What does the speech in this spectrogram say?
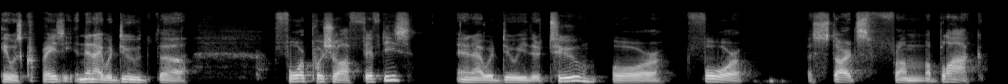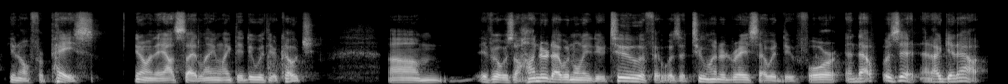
it was crazy. And then I would do the four push off 50s and I would do either two or four starts from a block, you know, for pace, you know, in the outside lane like they do with your coach. Um, if it was 100 i would only do two if it was a 200 race i would do four and that was it and i'd get out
